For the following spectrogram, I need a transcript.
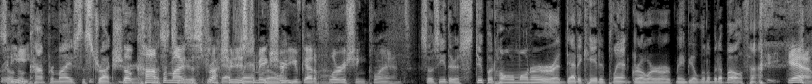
So they'll compromise the structure. They'll compromise the structure just to make sure you've got a flourishing plant. So it's either a stupid homeowner or a dedicated plant grower, or maybe a little bit of both. huh? Yeah,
